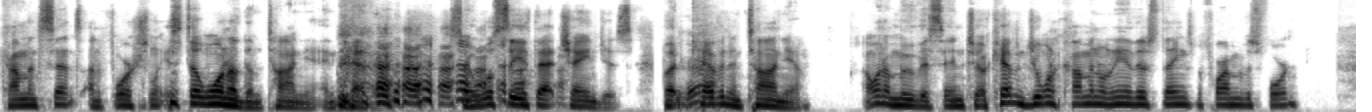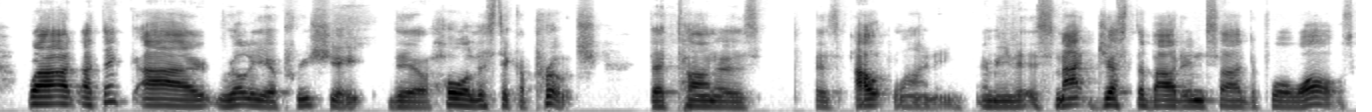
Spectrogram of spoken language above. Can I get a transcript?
common sense, unfortunately, is still one of them. Tonya and Kevin. so we'll see if that changes. But Yeah. Kevin and Tonya, I want to move us into. Kevin, do you want to comment on any of those things before I move us forward? Well, I, I think I really appreciate the holistic approach that Tonya is, is outlining. I mean, it's not just about inside the four walls.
